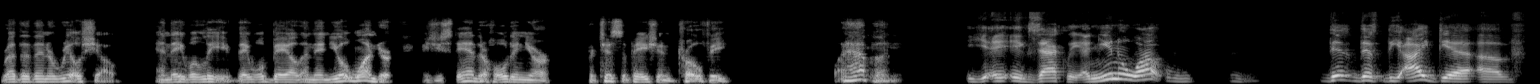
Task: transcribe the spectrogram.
rather than a real show. And they will leave, they will bail. And then you'll wonder as you stand there holding your participation trophy, what happened? Yeah, exactly. And you know what? This, this, the idea of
